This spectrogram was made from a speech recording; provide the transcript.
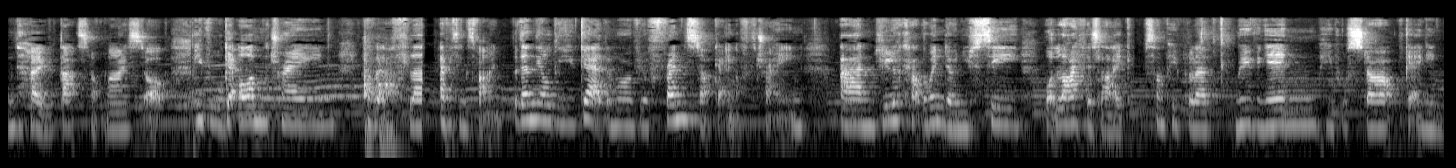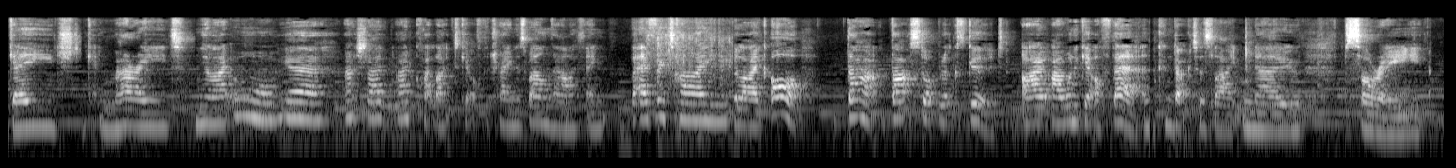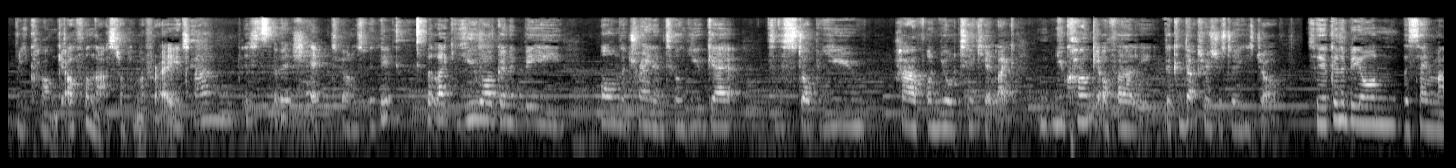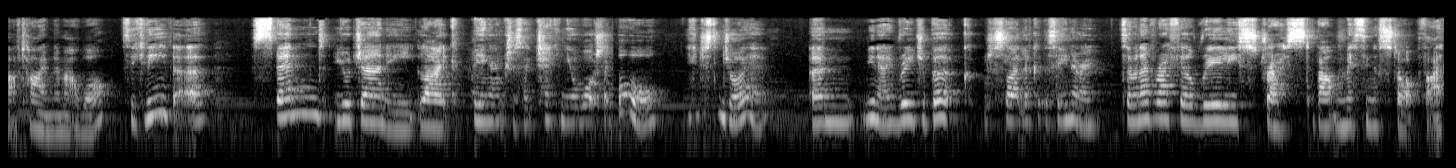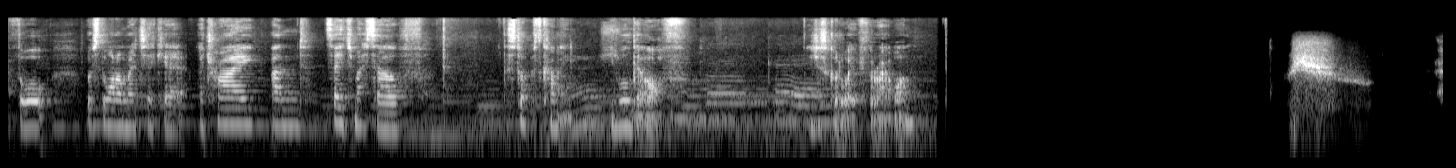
no, that's not my stop. People will get on the train, have a bit of flirt, everything's fine. But then the older you get, the more of your friends start getting off the train, and you look out the window and you see what life is like. Some people are moving in, people start getting engaged, getting married, and you're like, oh, yeah, actually, I'd, I'd quite like to get off the train as well now, I think. But every time you're like, oh, that that stop looks good. I, I want to get off there. And the conductor's like, no, sorry, you can't get off on that stop, I'm afraid. And it's a bit shit, to be honest with you. But like, you are going to be on the train until you get to the stop you have on your ticket. Like, you can't get off early. The conductor is just doing his job. So you're going to be on the same amount of time no matter what. So you can either spend your journey like being anxious, like checking your watch, like, or you can just enjoy it and you know read your book just like look at the scenery so whenever i feel really stressed about missing a stop that i thought was the one on my ticket i try and say to myself the stop is coming. You will get off. You just got to wait for the right one.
